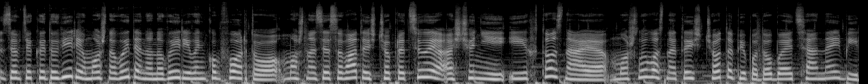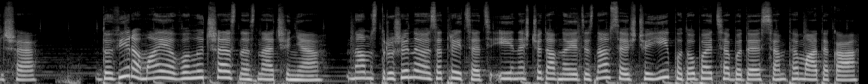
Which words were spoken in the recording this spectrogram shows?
Завдяки довірі можна вийти на новий рівень комфорту, можна з'ясувати, що працює, а що ні, і хто знає, можливо знайти, що тобі подобається найбільше. Довіра має величезне значення. Нам з дружиною за 30, і нещодавно я дізнався, що їй подобається БДСМ тематика.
